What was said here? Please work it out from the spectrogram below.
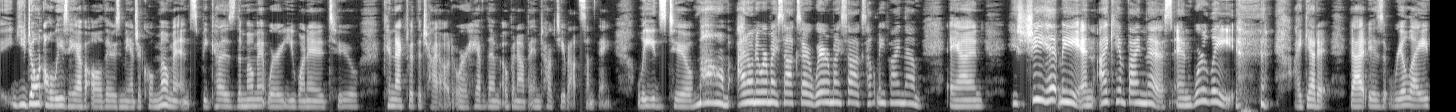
you don't always have all those magical moments because the moment where you wanted to connect with the child or have them open up and talk to you about something leads to, Mom, I don't know where my socks are. Where are my socks? Help me find them. And he, she hit me and I can't find this and we're late. I get it. That is real life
